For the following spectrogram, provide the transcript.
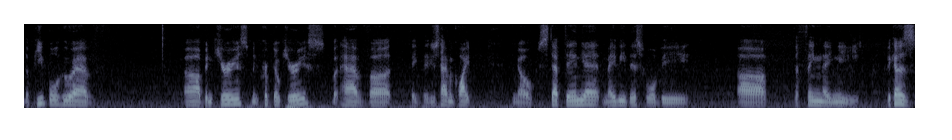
the people who have uh, been curious, been crypto curious, but have uh, they, they just haven't quite, you know, stepped in yet. Maybe this will be uh, the thing they need because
